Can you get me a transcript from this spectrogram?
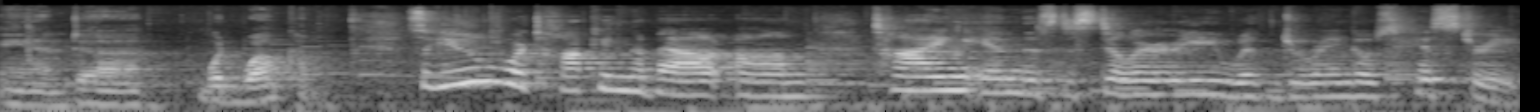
and uh, would welcome. So you were talking about um, tying in this distillery with Durango's history.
